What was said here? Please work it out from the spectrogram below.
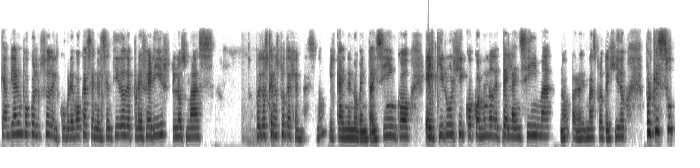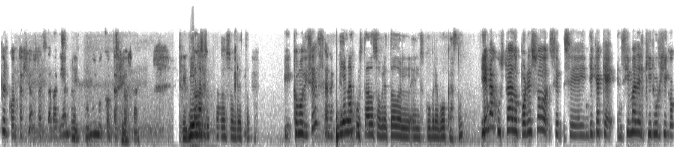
cambiar un poco el uso del cubrebocas en el sentido de preferir los más, pues los que nos protegen más, ¿no? El KN95, el quirúrgico con uno de tela encima, ¿no? Para ir más protegido, porque es súper contagiosa esta variante, muy, muy contagiosa. Bien ajustado sobre todo. ¿Y ¿Cómo dices, Ana? Bien ajustado sobre todo el, el cubrebocas, ¿no? Bien ajustado, por eso se, indica que encima del quirúrgico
